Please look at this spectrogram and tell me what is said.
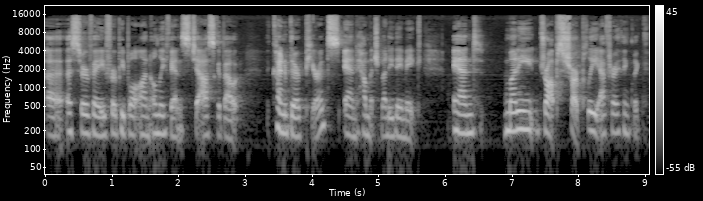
a, a survey for people on OnlyFans to ask about kind of their appearance and how much money they make. And money drops sharply after I think like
